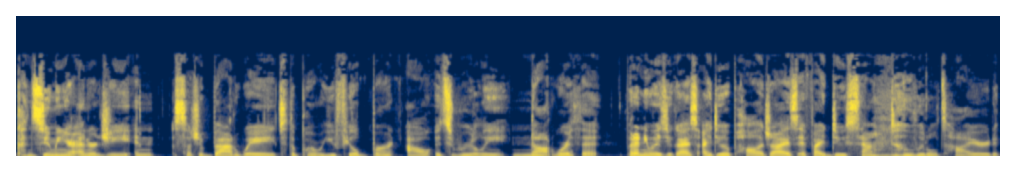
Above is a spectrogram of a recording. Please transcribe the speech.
consuming your energy in such a bad way to the point where you feel burnt out, it's really not worth it. But, anyways, you guys, I do apologize if I do sound a little tired.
